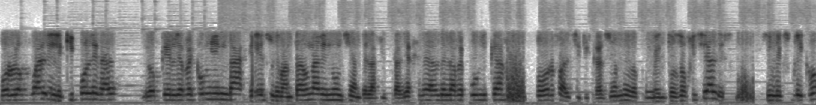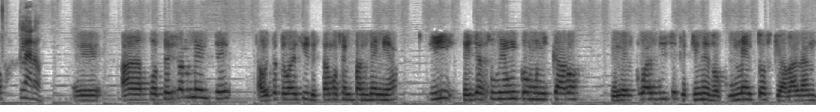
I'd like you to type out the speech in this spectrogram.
por lo cual el equipo legal lo que le recomienda es levantar una denuncia ante la Fiscalía General de la República por falsificación de documentos oficiales. ¿Sí me explico? Claro. Eh, posteriormente, ahorita te voy a decir, estamos en pandemia y ella subió un comunicado en el cual dice que tiene documentos que avalan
